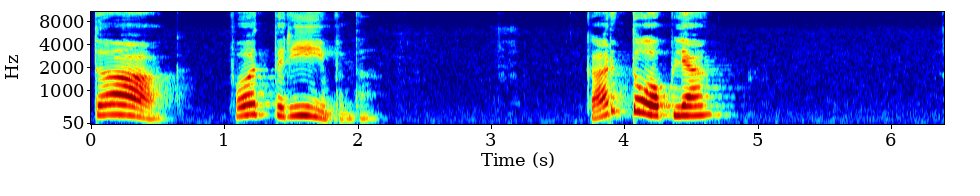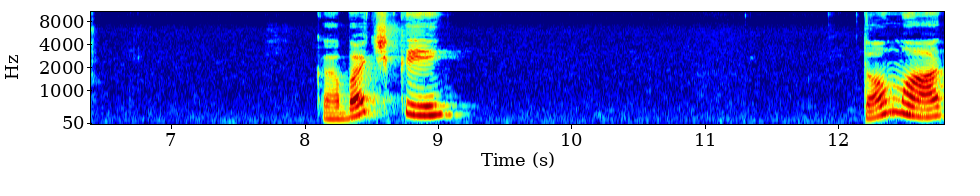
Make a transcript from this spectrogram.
Так, потрібно. Картопля. Кабачки. Томат.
